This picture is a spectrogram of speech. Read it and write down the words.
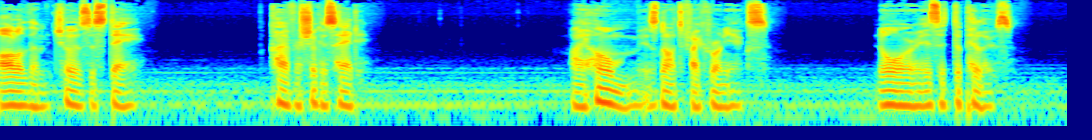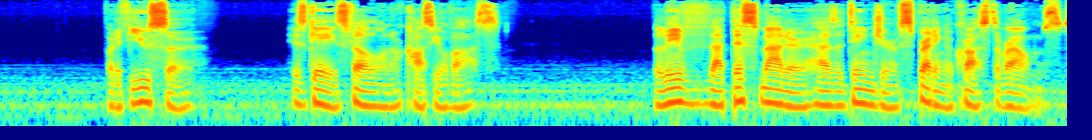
All of them chose to stay. But Kyver shook his head. My home is not Vicronix, nor is it the pillars. But if you, sir, his gaze fell on Orcasio Voss, believe that this matter has a danger of spreading across the realms,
